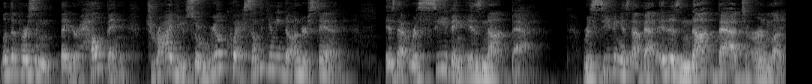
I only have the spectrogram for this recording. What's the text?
let the person that you're helping drive you. So real quick, something you need to understand is that receiving is not bad. Receiving is not bad. It is not bad to earn money.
